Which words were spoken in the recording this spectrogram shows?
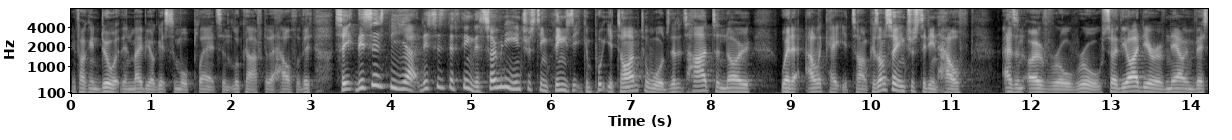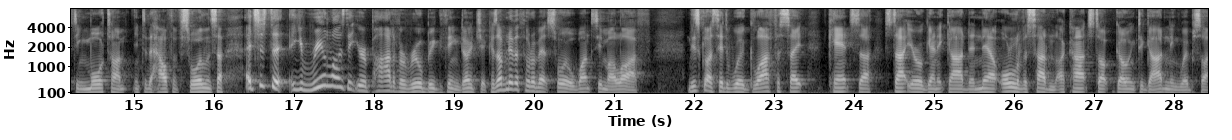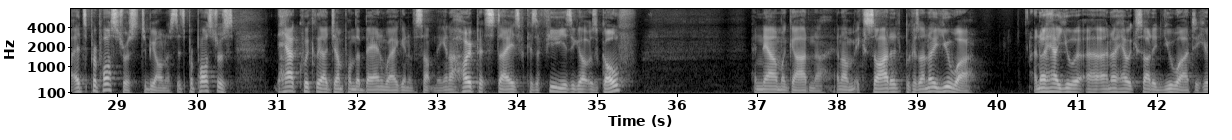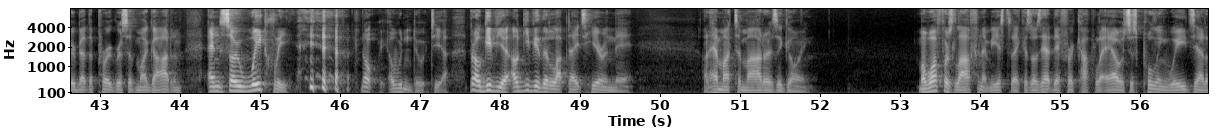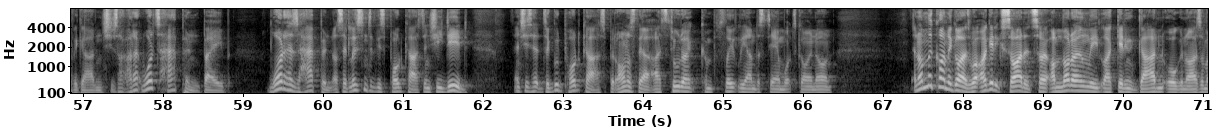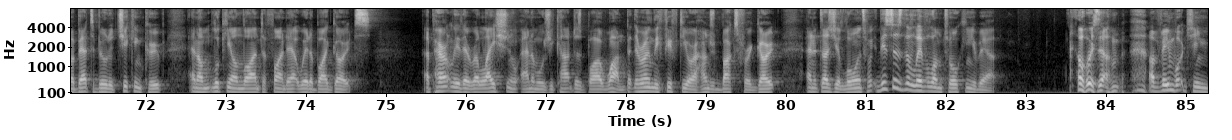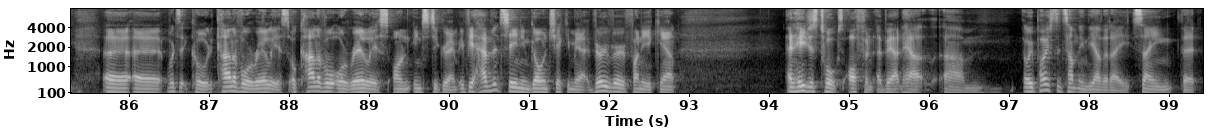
If I can do it, then maybe I'll get some more plants and look after the health of this. See, this is the uh, this is the thing. There's so many interesting things that you can put your time towards that it's hard to know where to allocate your time. Because I'm so interested in health as an overall rule. So the idea of now investing more time into the health of soil and stuff, it's just that you realize that you're a part of a real big thing, don't you? Because I've never thought about soil once in my life. This guy said the word glyphosate, cancer, start your organic garden, and now all of a sudden I can't stop going to gardening website. It's preposterous, to be honest. It's preposterous how quickly I jump on the bandwagon of something, and I hope it stays because a few years ago it was golf, and now I'm a gardener, and I'm excited because I know you are. I know how you are, uh, I know how excited you are to hear about the progress of my garden, and so weekly, not I wouldn't do it to you, but I'll give you I'll give you little updates here and there on how my tomatoes are going. My wife was laughing at me yesterday because I was out there for a couple of hours just pulling weeds out of the garden. She's like, I don't, what's happened, babe? What has happened? I said, listen to this podcast. And she did. And she said, it's a good podcast, but honestly, I still don't completely understand what's going on. And I'm the kind of guy as well, I get excited. So I'm not only like getting the garden organized, I'm about to build a chicken coop and I'm looking online to find out where to buy goats. Apparently, they're relational animals. You can't just buy one, but they're only 50 or 100 bucks for a goat and it does your lawns. This is the level I'm talking about. I was um, I've been watching uh, uh, what's it called Carnivore Aurelius or Carnivore Aurelius on Instagram. If you haven't seen him, go and check him out. Very very funny account, and he just talks often about how. Um, oh, posted something the other day saying that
